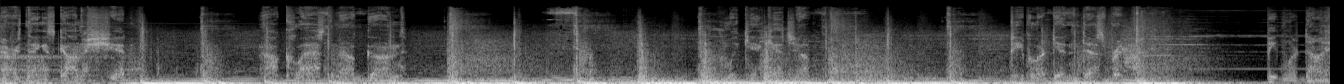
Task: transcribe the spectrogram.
Everything has gone to shit. Outclassed and outgunned. Can't catch up. People are getting desperate. People are dying.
